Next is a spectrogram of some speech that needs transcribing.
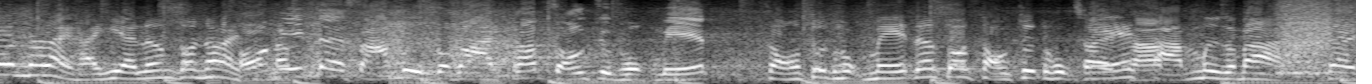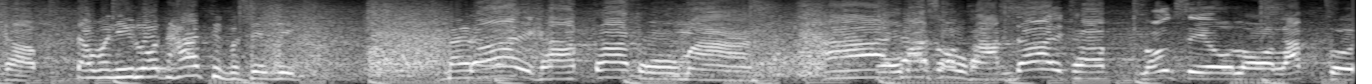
ต้นเท่าไหร่คะเฮียเริ่มต้นเท่าไหร่อ๋อสำหรับ มีแต่30,000กว่าบาทครับ2.6เมตร 2.6 เมตรเริ่มต้น 2.6 ใช่เมตรครับสามหมื่นกว่าบาท ใช่ครับ แต่วันนี้ลด 50%อีกได้ไหมได้ครับถ้าโทรมา อ่าโทรมาถ้าสโทรอบถามได้ครับ น้องเซลล์รอรับโทร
